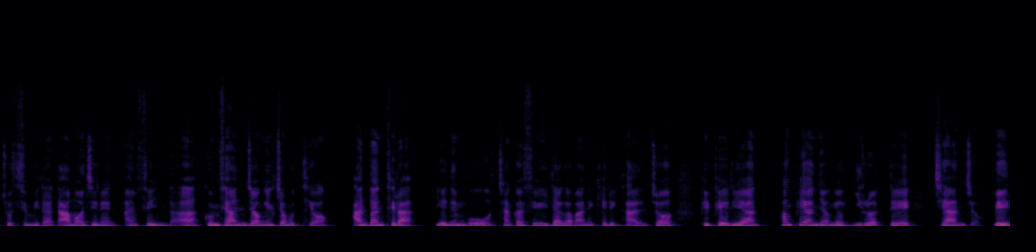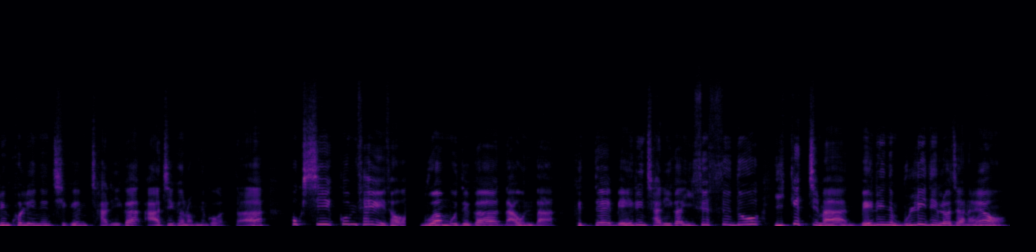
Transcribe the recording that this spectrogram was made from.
좋습니다. 나머지는 안 쓰인다. 꿈새 한정 1.5티어. 안단트라 얘는 뭐 잠깐 쓰이다가 많은 캐릭 다 알죠. 비페리안 황폐한 영역 이럴 때 제한적. 메이린 콜리는 지금 자리가 아직은 없는 것 같다. 혹시 꿈새에서 무한 모드가 나온다. 그때 메이린 자리가 있을 수도 있겠지만 메이린은 물리 딜러잖아요.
